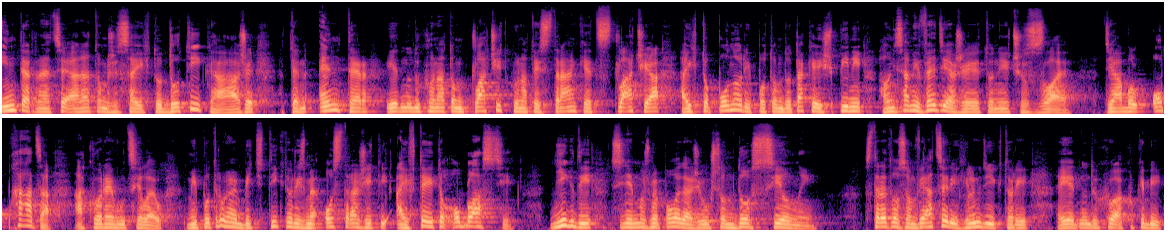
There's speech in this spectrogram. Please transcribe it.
internete a na tom, že sa ich to dotýka a že ten enter jednoducho na tom tlačítku, na tej stránke stlačia a ich to ponorí potom do takej špiny a oni sami vedia, že je to niečo zlé. Diabol obchádza ako revúci lev. My potrebujeme byť tí, ktorí sme ostražití aj v tejto oblasti. Nikdy si nemôžeme povedať, že už som dosť silný. Stretol som viacerých ľudí, ktorí jednoducho ako keby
